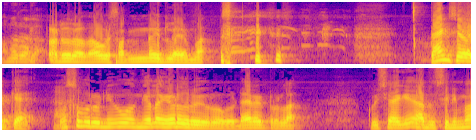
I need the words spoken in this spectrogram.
ಅನುರಾಧ. ಅನುರಾಧ ಅವಾಗ ಸಣ್ಣ ಇದ್ಲ ಅಮ್ಮ ಥ್ಯಾಂಕ್ಸ್ ಹೇಳೋಕ್ಕೆ. ಹೊಸಬರು ನೀವು ಹಂಗೆಲ್ಲ ಹೇಳಿದ್ರು ಇವರು ಡೈರೆಕ್ಟ್ರೆಲ್ಲ ಖುಷಿಯಾಗಿ ಅದು ಸಿನಿಮಾ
